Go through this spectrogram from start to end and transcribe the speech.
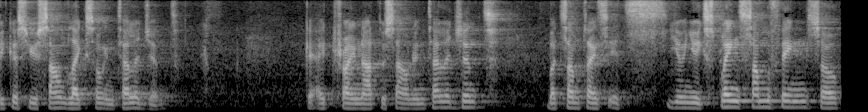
because you sound like so intelligent. Okay, I try not to sound intelligent, but sometimes it's you, you explain something, so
